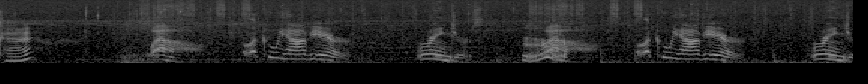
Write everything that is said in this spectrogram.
Okay. Wow. Look who we have here. Rangers. Wow. Look who we have here. Rangers.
